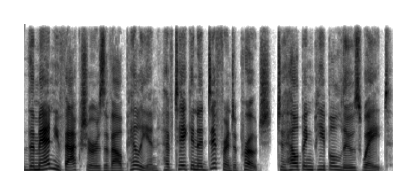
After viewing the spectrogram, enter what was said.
The manufacturers of Alpilean have taken a different approach to helping people lose weight.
